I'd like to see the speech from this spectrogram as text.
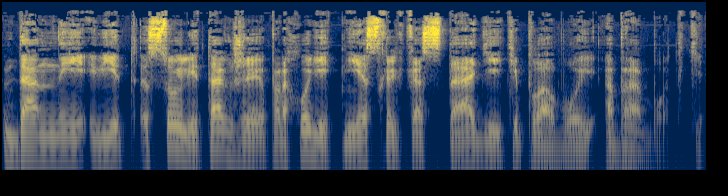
Данный вид соли также проходит несколько стадий тепловой обработки.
